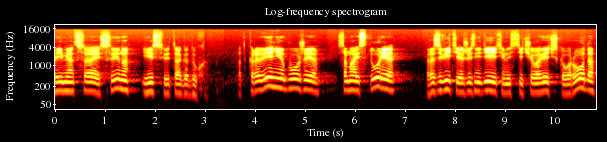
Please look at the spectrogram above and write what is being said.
Во имя Отца и Сына и Святаго Духа. Откровение Божие, сама история развития жизнедеятельности человеческого рода,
